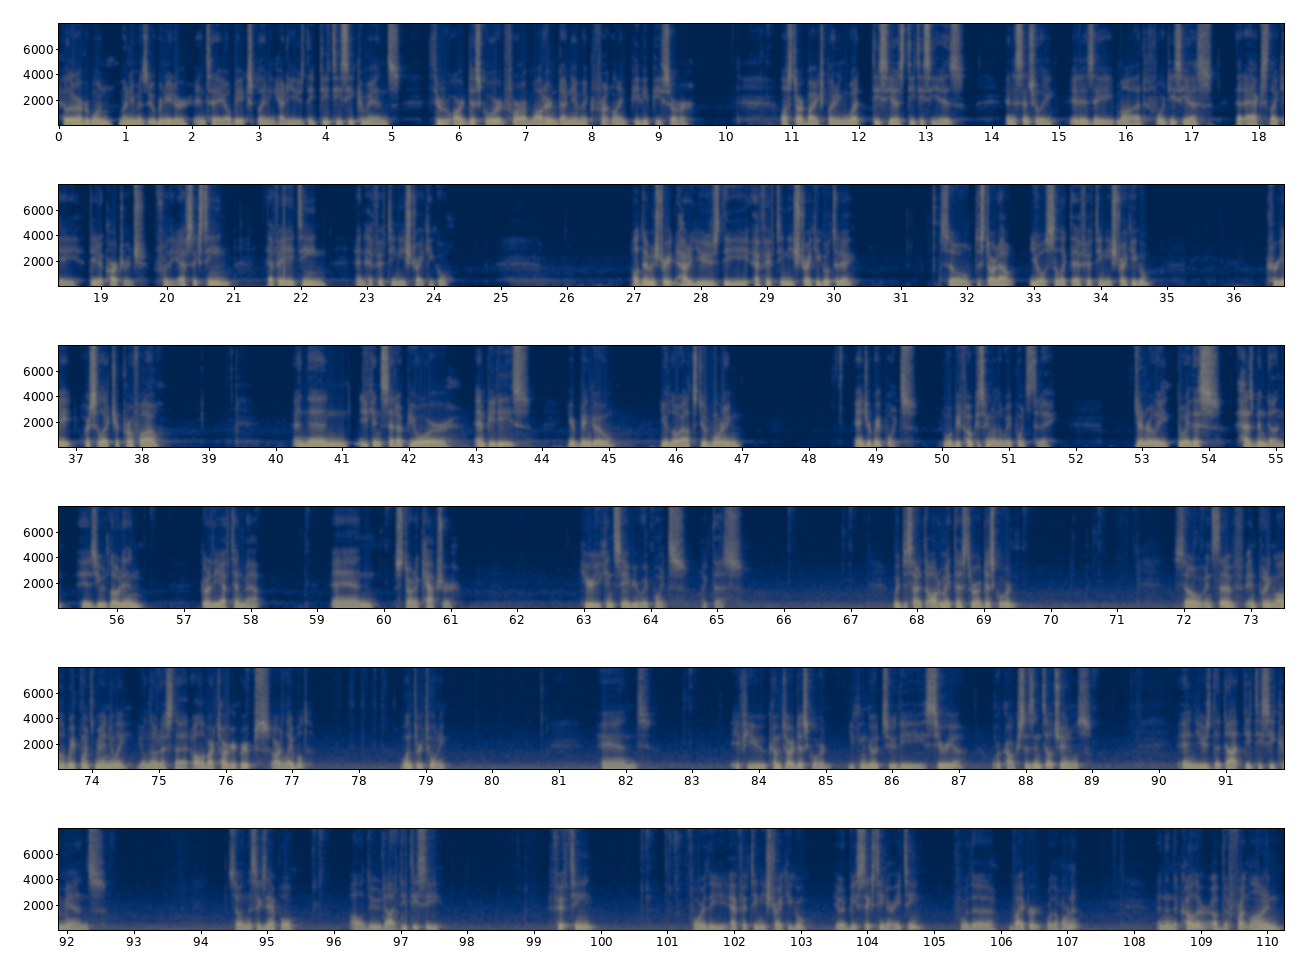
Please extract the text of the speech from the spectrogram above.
Hello everyone, my name is Ubernator and today I'll be explaining how to use the DTC commands through our Discord for our modern dynamic frontline PvP server. I'll start by explaining what DCS DTC is, and essentially it is a mod for DCS that acts like a data cartridge for the F-16, FA-18, and F-15E Strike Eagle. I'll demonstrate how to use the F-15E Strike Eagle today. So to start out, you'll select the F-15E Strike Eagle, create or select your profile, and then you can set up your MPDs, your bingo, your low altitude warning, and your waypoints. We'll be focusing on the waypoints today. Generally, the way this has been done is you would load in go to the F10 map and start a capture. Here you can save your waypoints like this. We've decided to automate this through our Discord. So instead of inputting all the waypoints manually, you'll notice that all of our target groups are labeled 1 through 20. And if you come to our Discord, you can go to the Syria or Caucasus Intel channels and use the .dtc commands. So in this example, I'll do .dtc 15 for the F-15E Strike Eagle. It would be 16 or 18 for the Viper or the Hornet. And then the color of the front line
